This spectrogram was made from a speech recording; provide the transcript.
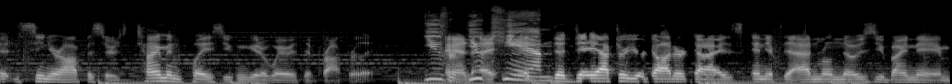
at, senior officers, time and place, you can get away with it properly. you And you I- can. the day after your daughter dies, and if the admiral knows you by name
